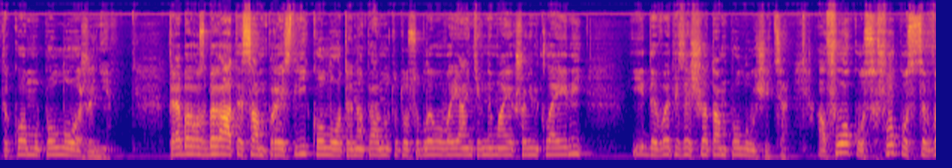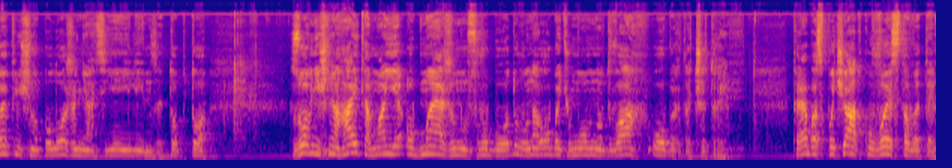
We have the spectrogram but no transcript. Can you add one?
в такому положенні. Треба розбирати сам пристрій, колоти, напевно, тут особливо варіантів немає, якщо він клеєний. І дивитися, що там вийде. А фокус, фокус це виключно положення цієї лінзи. Тобто зовнішня гайка має обмежену свободу, вона робить умовно 2 оберта чи 3. Треба спочатку виставити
